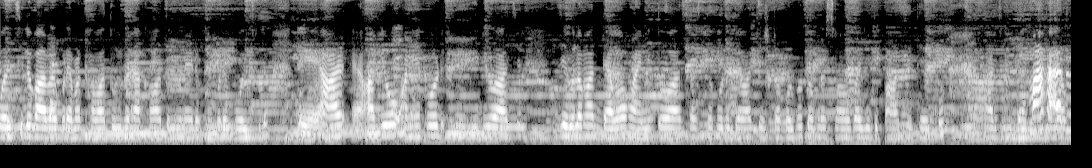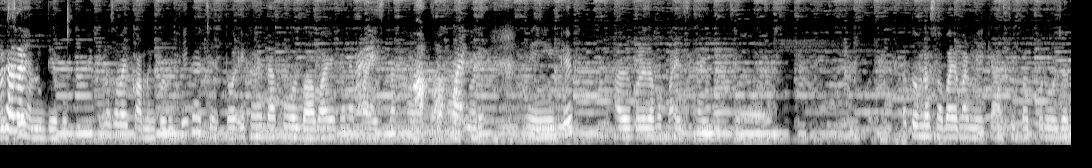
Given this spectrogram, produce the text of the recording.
বলছিল বারবার করে আমার খাওয়া তুলবে না, খাওয়া তুলবে না, এরকম করে বলছিল। আর আগেও অনেক ওর ভিডিও আছে। যেগুলো আমার দেওয়া হয়নি তো আস্তে আস্তে করে দেওয়ার চেষ্টা করব। তোমরা সবাই যদি পাশে থেকো আর যদি অবশ্যই আমি দেবো। তোমরা সবাই কমেন্ট করবে ঠিক আছে? তো এখানে দেখো ওর বাবা এখানে পায়েসটা খাওয়াচ্ছে তারপরে মেয়েকে ভালো করে দেখো পায়েস খাই দিচ্ছে। তো তোমরা সবাই আমার মেয়েকে আশীর্বাদ করো ও যেন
